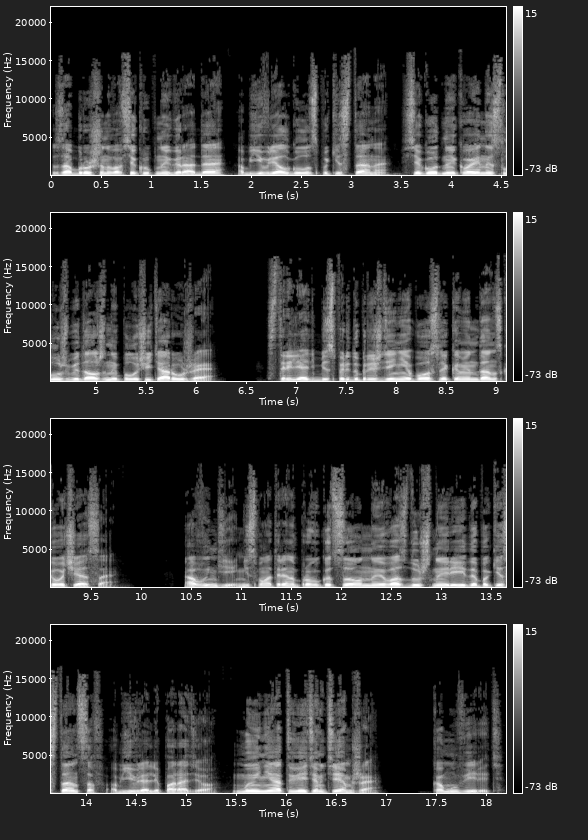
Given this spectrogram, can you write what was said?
Заброшен во все крупные города, объявлял голос Пакистана. Все годные к военной службе должны получить оружие. Стрелять без предупреждения после комендантского часа. А в Индии, несмотря на провокационные воздушные рейды пакистанцев, объявляли по радио, мы не ответим тем же. Кому верить?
